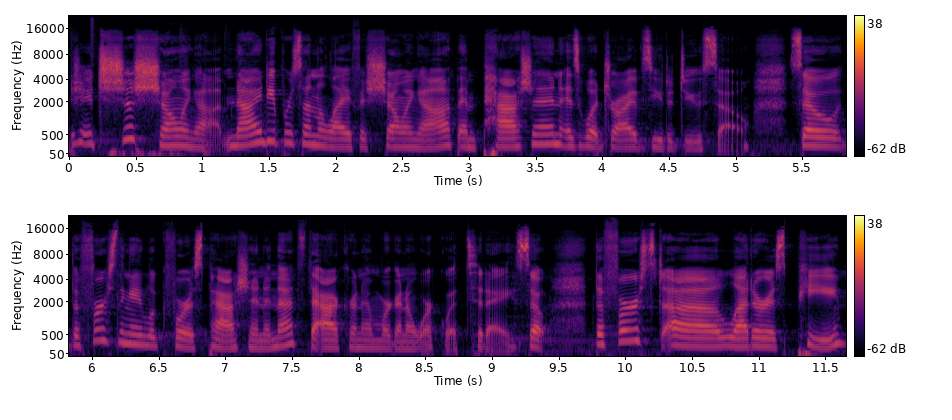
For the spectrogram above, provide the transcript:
it's just showing up. 90% of life is showing up, and passion is what drives you to do so. So the first thing I look for is passion, and that's the acronym we're going to work with today. So the first uh, letter is P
